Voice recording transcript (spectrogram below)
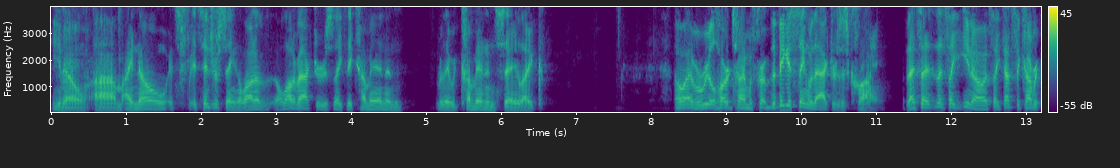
You know, um, I know it's it's interesting. A lot of a lot of actors like they come in and or they would come in and say like, "Oh, I have a real hard time with crying." The biggest thing with actors is crying. That's that's like you know, it's like that's the cover.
